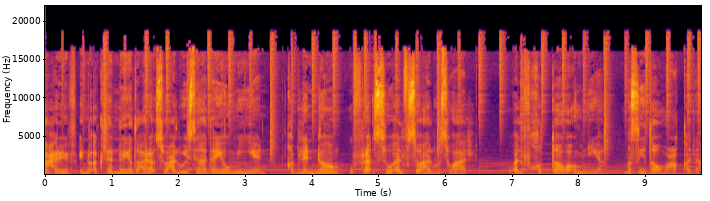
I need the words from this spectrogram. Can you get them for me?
أعرف إنه أكثرنا يضع رأسه على الوسادة يوميا قبل النوم وفي رأسه ألف سؤال وسؤال وألف خطة وأمنية بسيطة ومعقدة.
